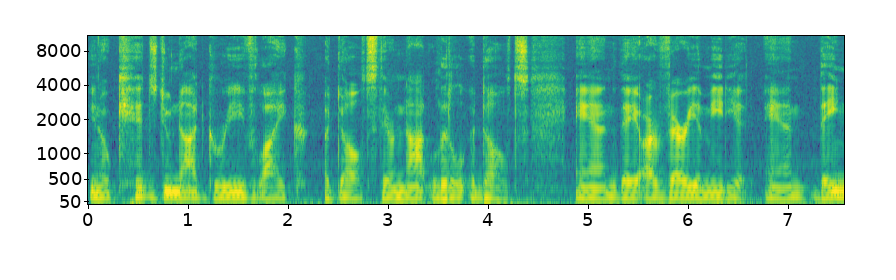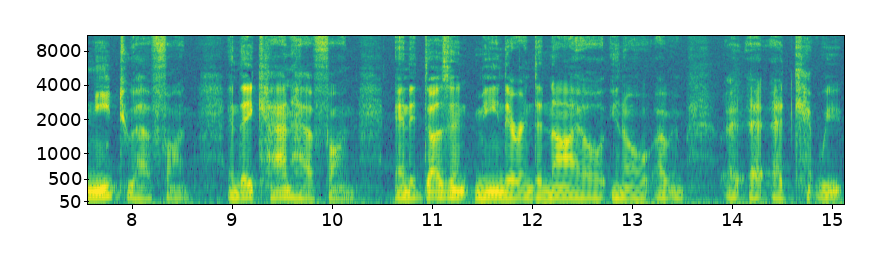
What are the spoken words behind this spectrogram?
You know, kids do not grieve like adults. They're not little adults and they are very immediate and they need to have fun and they can have fun. And it doesn't mean they're in denial you know mean, at, at, we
